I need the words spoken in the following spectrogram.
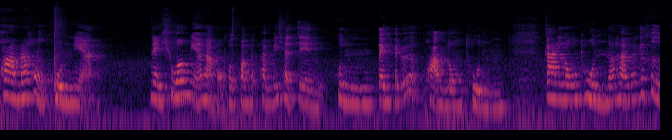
ความรักของคุณเนี่ยในช่วงเนี้ยค่ะของคนความสัมพันธ์ไม่ชัดเจน คุณเต็มไปด้วยความลงทุน การลงทุนนะคะนั่นก็คือ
